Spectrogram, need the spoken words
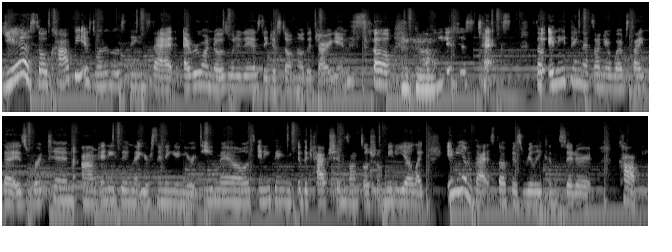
Yeah, so copy is one of those things that everyone knows what it is, they just don't know the jargon. So mm-hmm. copy is just text. So anything that's on your website that is written, um, anything that you're sending in your emails, anything, the captions on social media, like any of that stuff is really considered copy.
